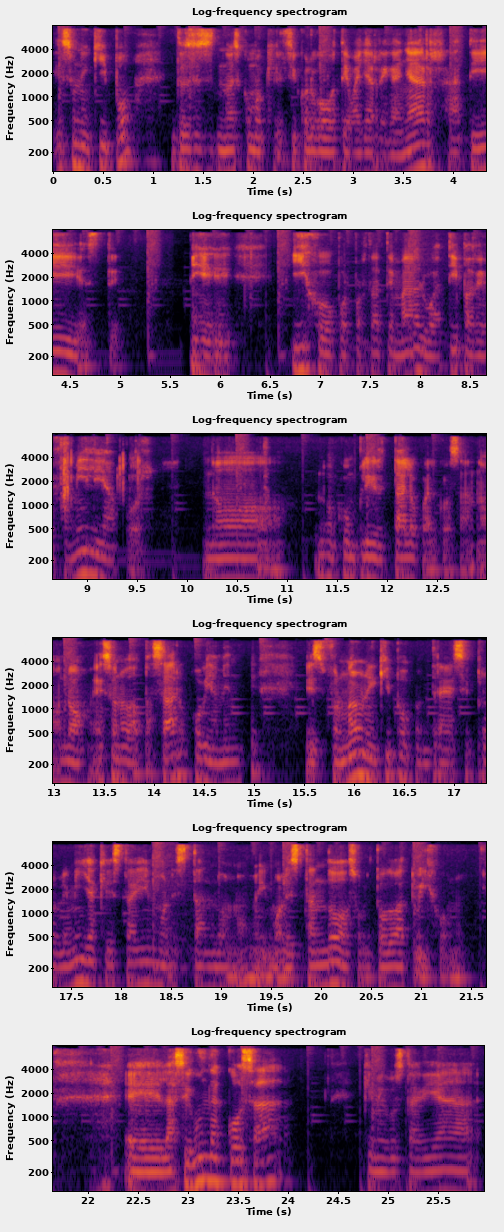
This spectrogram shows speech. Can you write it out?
es un equipo, entonces no es como que el psicólogo te vaya a regañar a ti, este, eh, hijo, por portarte mal, o a ti, de familia, por no, no cumplir tal o cual cosa. No, no, eso no va a pasar, obviamente. Es formar un equipo contra ese problemilla que está ahí molestando, ¿no? Y molestando sobre todo a tu hijo, ¿no? Eh, la segunda cosa que me gustaría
